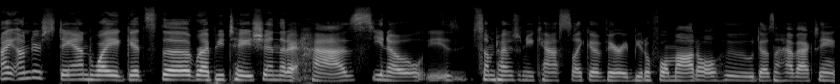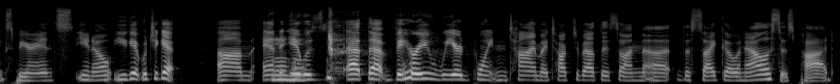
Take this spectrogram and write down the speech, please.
I understand why it gets the reputation that it has. You know, sometimes when you cast like a very beautiful model who doesn't have acting experience, you know, you get what you get. Um, and it Mhm. was at that very weird point in time. I talked about this on uh, the psychoanalysis pod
